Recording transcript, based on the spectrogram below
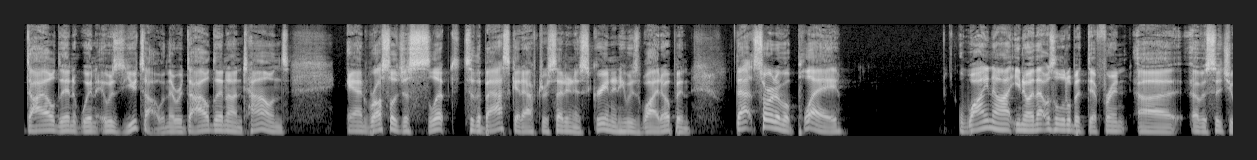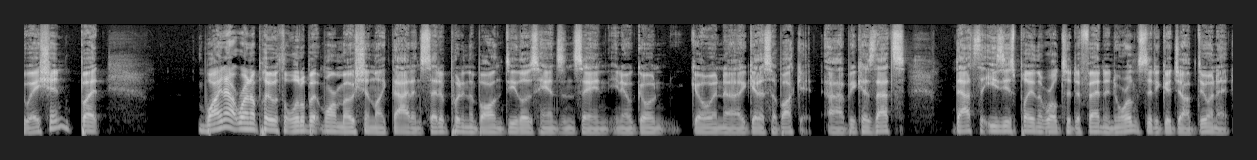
dialed in, when it was Utah, when they were dialed in on Towns, and Russell just slipped to the basket after setting a screen and he was wide open. That sort of a play, why not? You know, that was a little bit different uh, of a situation, but why not run a play with a little bit more motion like that instead of putting the ball in D'Lo's hands and saying, you know, go and go and uh, get us a bucket? Uh, because that's that's the easiest play in the world to defend, and New Orleans did a good job doing it.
